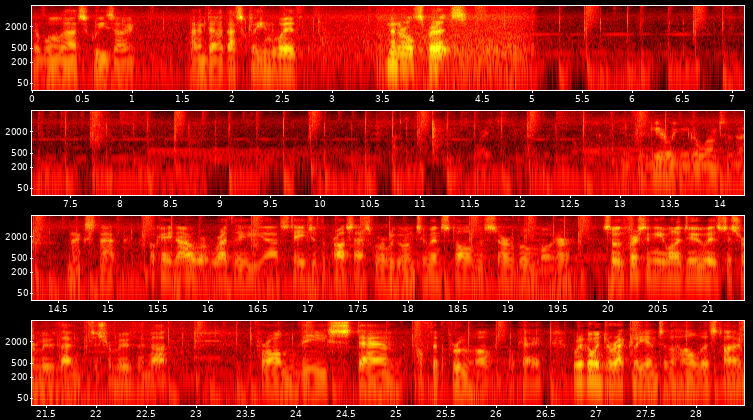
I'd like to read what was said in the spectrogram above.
that will uh, squeeze out. And uh, that's cleaned with mineral spirits. And from here we can go on to the next step. Okay, now we're, we're at the uh, stage of the process where we're going to install the servo motor. So the first thing you want to do is just remove that, just remove the nut from the stem of the through hull, okay? We're going directly into the hull this time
